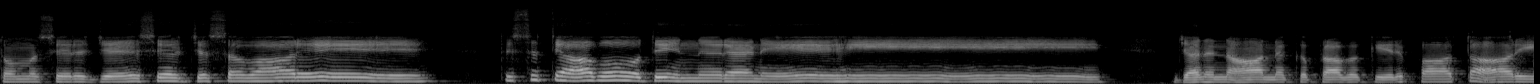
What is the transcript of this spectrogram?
ਤੁਮ ਸਿਰਜੇ, ਸਿਰਜ ਸਵਾਰੇ, ਤਿਸ ਧਿਆਵੋ ਦਿਨ ਰਹਿਣੇਹੀ ਜਨ ਨਾਨਕ ਪ੍ਰਭ ਕਿਰਪਾ ਧਾਰੀ।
